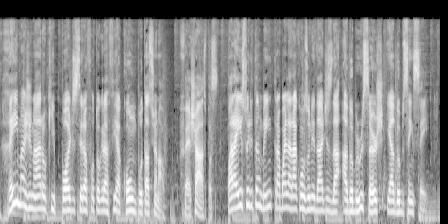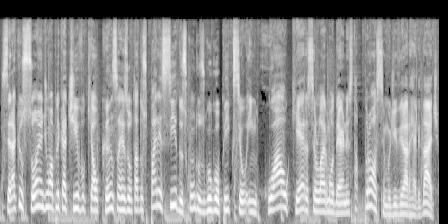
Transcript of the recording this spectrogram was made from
reimaginar o que pode ser a fotografia computacional. Fecha aspas. Para isso, ele também trabalhará com as unidades da Adobe Research e Adobe Sensei. Será que o sonho de um aplicativo que alcança resultados parecidos com o dos Google Pixel em qualquer celular moderno está próximo de virar realidade?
